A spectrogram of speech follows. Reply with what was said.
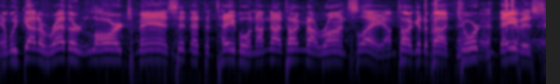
and we've got a rather large man sitting at the table, and I'm not talking about Ron Slay. I'm talking about Jordan Davis.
